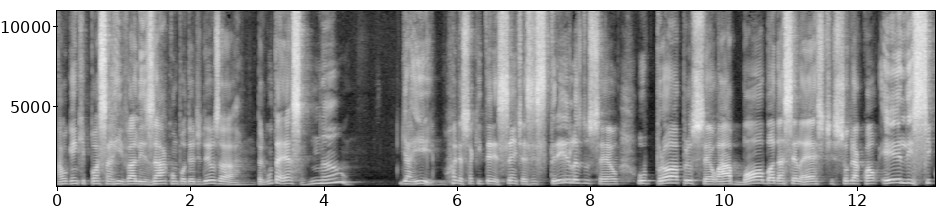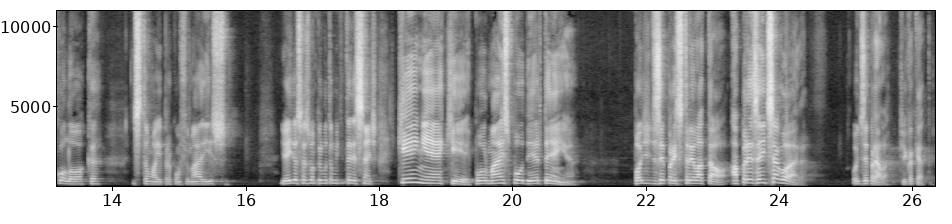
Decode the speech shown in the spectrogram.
Alguém que possa rivalizar com o poder de Deus? A pergunta é essa: não. E aí, olha só que interessante, as estrelas do céu, o próprio céu, a abóbada celeste sobre a qual ele se coloca, estão aí para confirmar isso. E aí Deus faz uma pergunta muito interessante: quem é que, por mais poder tenha, pode dizer para a estrela tal, apresente-se agora? Ou dizer para ela, fica quieta.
